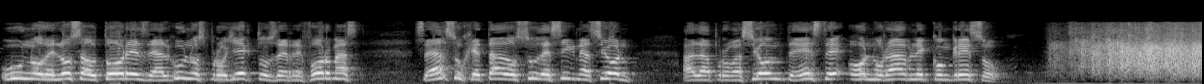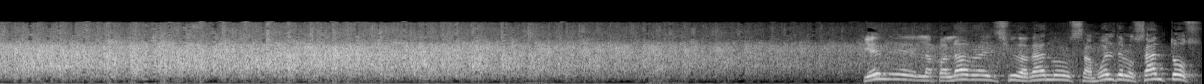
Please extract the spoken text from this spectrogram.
uno de los autores de algunos proyectos de reformas, se ha sujetado su designación a la aprobación de este honorable Congreso. Tiene la palabra el ciudadano Samuel de los Santos.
